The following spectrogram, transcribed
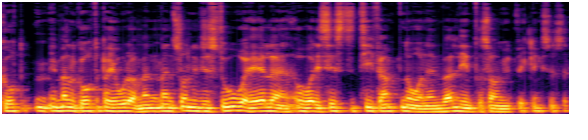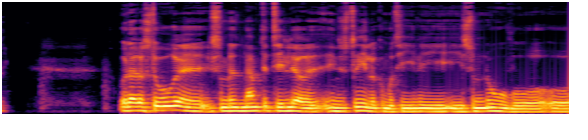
kort, mellom korte perioder, men, men, sånn i det store og hele over de siste 10-15 årene en veldig interessant utvikling, syns jeg. Og det er store, som jeg nevnte tidligere, industrilokomotiv i, i, som Novo og,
